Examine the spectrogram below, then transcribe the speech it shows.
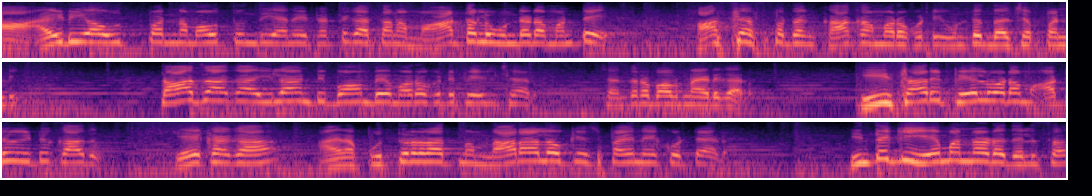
ఆ ఐడియా ఉత్పన్నమవుతుంది అనేటట్టుగా తన మాటలు ఉండడం అంటే హాస్యాస్పదం కాక మరొకటి ఉంటుందా చెప్పండి? తాజాగా ఇలాంటి బాంబే మరొకటి పేల్చారు చంద్రబాబు నాయుడు గారు. ఈసారి పేల్వడం అటు ఇటు కాదు ఏకగా ఆయన పుత్రరత్నం నారా లోకేష్ పైనే కొట్టాడు. ఇంతకీ ఏమన్నాడో తెలుసా?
